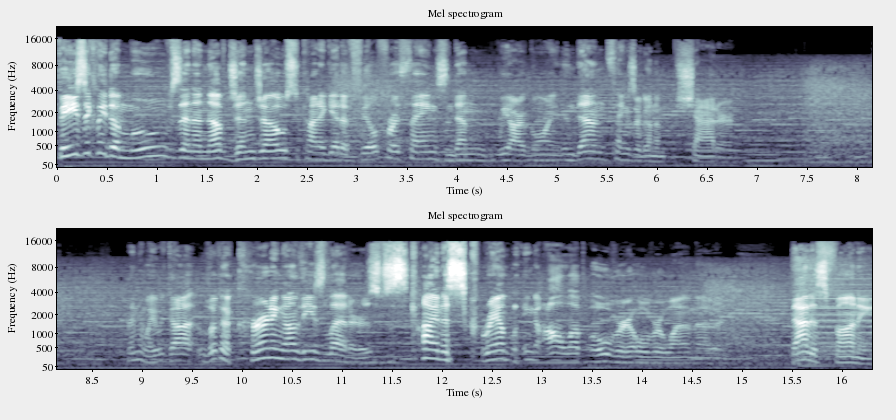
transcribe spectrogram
basically the moves and enough Jinjos to kind of get a feel for things, and then we are going, and then things are gonna shatter. Anyway, we got, look at kerning on these letters, just kind of scrambling all up over over one another. That is funny.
